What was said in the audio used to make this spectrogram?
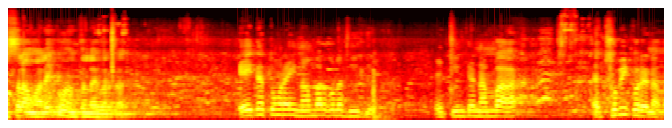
আসসালামু আলাইকুম রহমতুল্লাহ বরকাত এইটা তোমরা এই নাম্বারগুলো দিয়ে দিও। এই তিনটে নাম্বার ছবি করে নাও।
